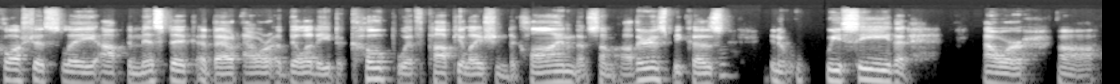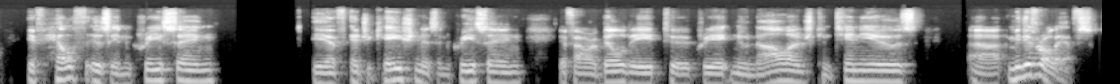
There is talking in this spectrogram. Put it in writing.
cautiously optimistic about our ability to cope with population decline than some others because you know we see that our uh, if health is increasing if education is increasing if our ability to create new knowledge continues uh, i mean these are all ifs.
